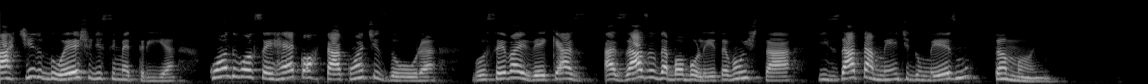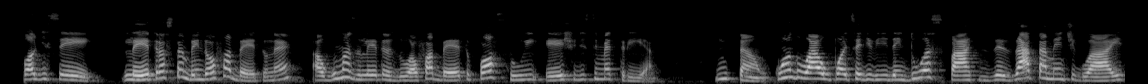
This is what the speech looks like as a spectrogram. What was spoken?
partindo do eixo de simetria, quando você recortar com a tesoura, você vai ver que as, as asas da borboleta vão estar exatamente do mesmo tamanho. Pode ser letras também do alfabeto, né? Algumas letras do alfabeto possuem eixo de simetria. Então, quando algo pode ser dividido em duas partes exatamente iguais,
